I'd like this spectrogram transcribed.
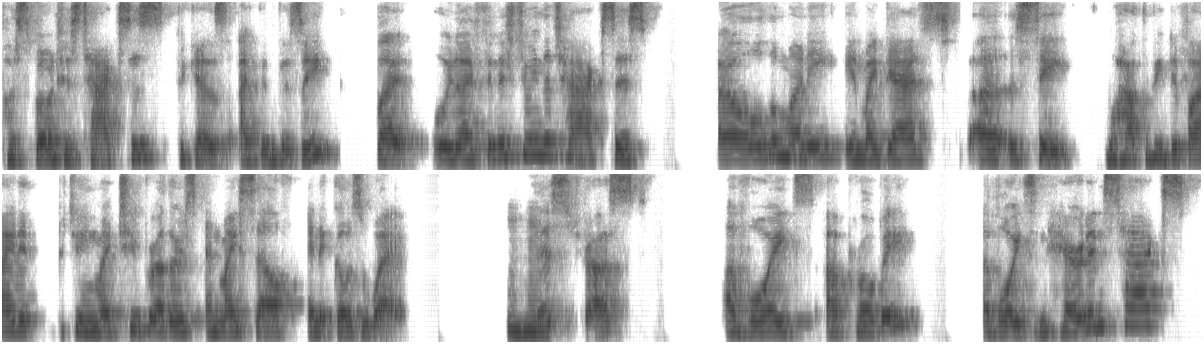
postponed his taxes because I've been busy. But when I finish doing the taxes, all the money in my dad's uh, estate will have to be divided between my two brothers and myself, and it goes away. Mm-hmm. This trust avoids uh, probate, avoids inheritance tax,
